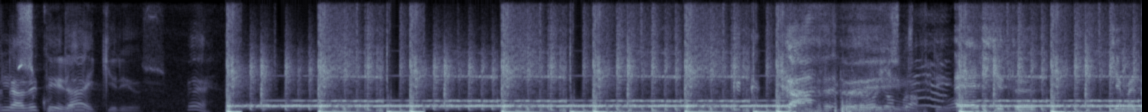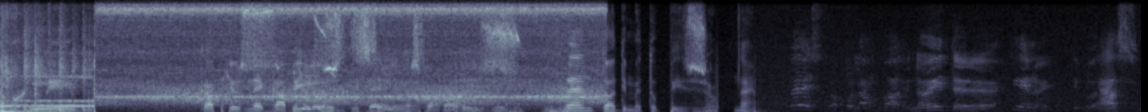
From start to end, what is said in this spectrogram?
Δηλαδή τι ρε. Σκουντάει κυρίως. Ε, Κάθεται. όχι. Έρχεται και με ενοχλεί. Κάποιος Ναι, κάποιος της Έλληνας Παπαρίζου. Δεν το αντιμετωπίζω. Ναι. Πες το, απολαμβάνω. Εννοείται ρε. Τι εννοείται, τίποτα. Άσε.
